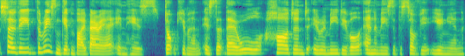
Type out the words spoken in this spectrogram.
so the, the reason given by Beria in his document is that they're all hardened, irremediable enemies of the Soviet Union.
